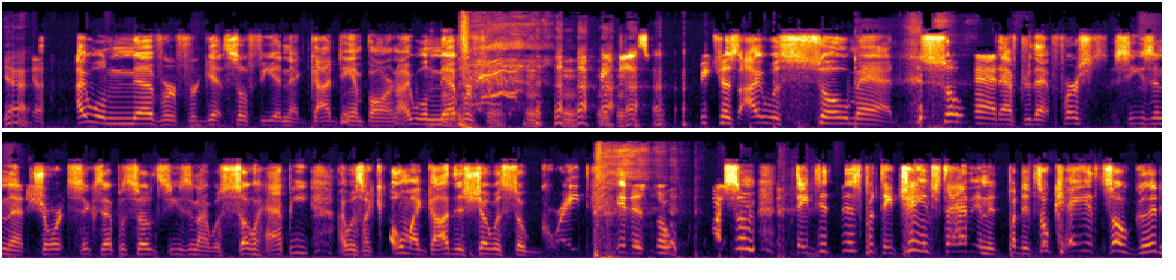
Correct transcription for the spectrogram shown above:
Yeah. Yeah. I will never forget Sophia in that goddamn barn. I will never forget because I was so mad, so mad after that first season, that short six episode season. I was so happy. I was like, "Oh my god, this show is so great! It is so awesome! They did this, but they changed that, and it, but it's okay. It's so good."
